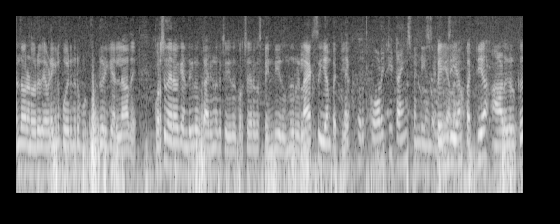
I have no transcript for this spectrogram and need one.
എന്താ പറയുക ഒരു എവിടെയെങ്കിലും പോയിരുന്നിട്ട് ഫുഡ് കഴിക്കുക അല്ലാതെ കുറച്ച് നേരമൊക്കെ എന്തെങ്കിലും കാര്യങ്ങളൊക്കെ ചെയ്ത് കുറച്ച് നേരമൊക്കെ സ്പെൻഡ് ചെയ്ത് ഒന്ന് റിലാക്സ് ചെയ്യാൻ പറ്റിയ ഒരു ക്വാളിറ്റി ടൈം സ്പെൻഡ് ചെയ്യാൻ സ്പെൻഡ് ചെയ്യാൻ പറ്റിയ ആളുകൾക്ക്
